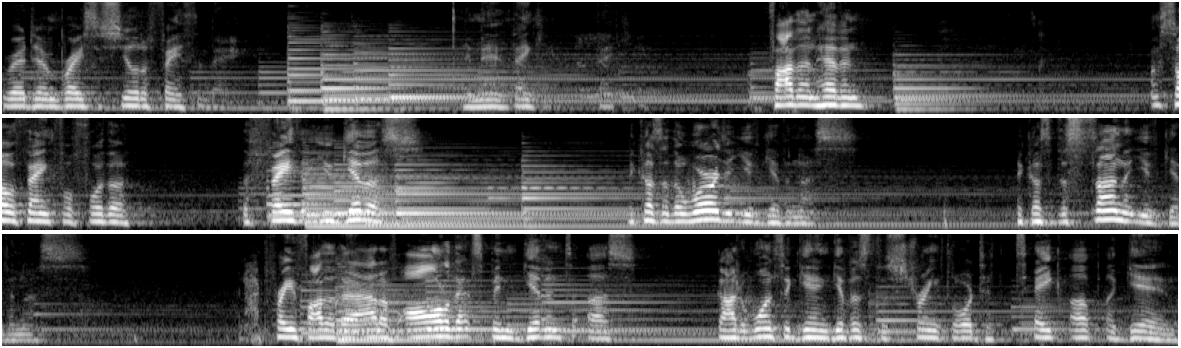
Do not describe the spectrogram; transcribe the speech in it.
Ready to embrace the shield of faith today. Amen. Thank you. Thank you. Father in heaven, I'm so thankful for the, the faith that you give us because of the word that you've given us, because of the Son that you've given us. And I pray, Father, that out of all that's been given to us, God, once again, give us the strength, Lord, to take up again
